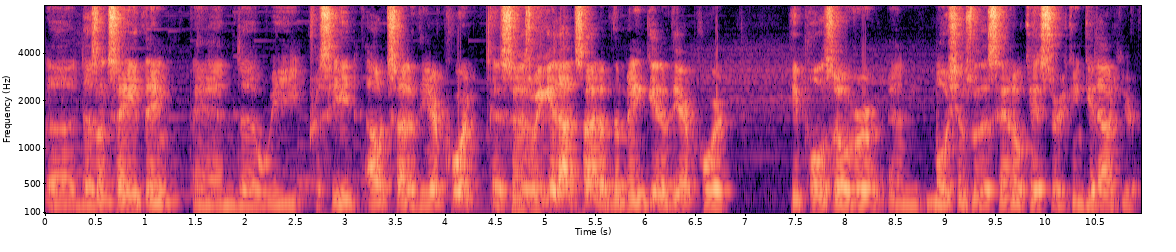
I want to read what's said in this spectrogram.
uh, doesn't say anything, and uh, we proceed outside of the airport. As soon as we get outside of the main gate of the airport, he pulls over and motions with his hand, okay, sir, you can get out here.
